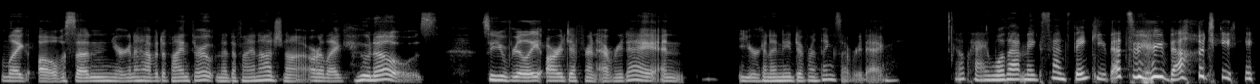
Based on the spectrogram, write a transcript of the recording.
like all of a sudden you're going to have a defined throat and a defined ajna or like who knows so you really are different every day and you're going to need different things every day Okay, well that makes sense. Thank you. That's very validating.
